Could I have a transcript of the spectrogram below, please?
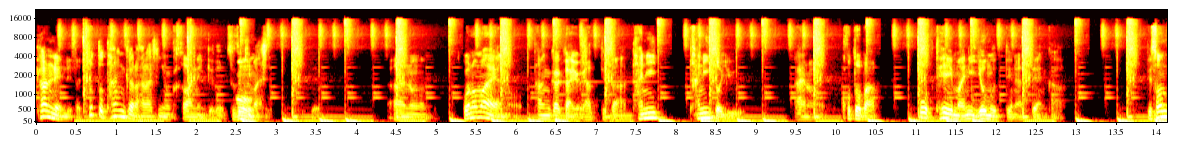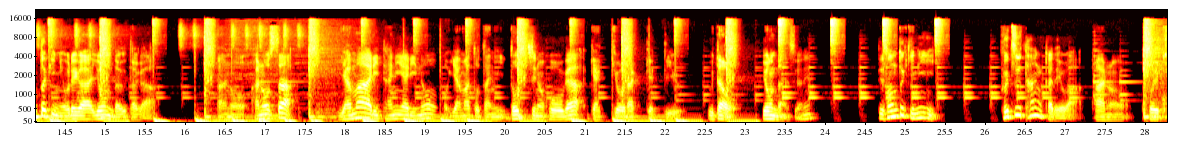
関連でさ、ちょっと短歌の話にも関わんねんけど、続きまして。あの、この前あの短歌会をやってた、谷、谷というあの言葉をテーマに読むっていうのやったやんか。で、その時に俺が読んだ歌が、あの、あのさ、山あり谷ありの山と谷、どっちの方が逆境だっけっていう歌を読んだんですよね。で、その時に、普通短歌ではあのそういうこ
